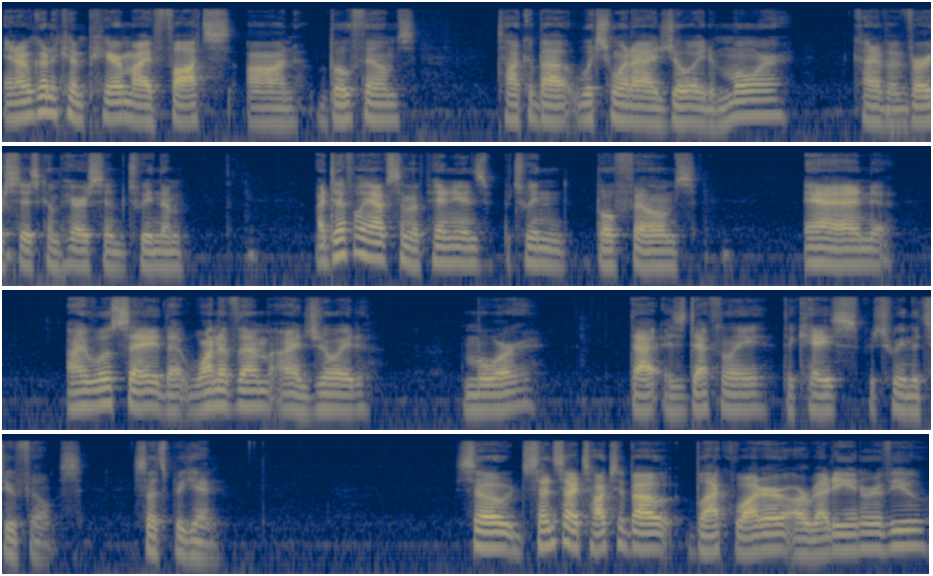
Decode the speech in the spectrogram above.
And I'm going to compare my thoughts on both films talk about which one I enjoyed more, kind of a versus comparison between them. I definitely have some opinions between both films, and I will say that one of them I enjoyed more. That is definitely the case between the two films. So let's begin. So, since I talked about Blackwater already in a review,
